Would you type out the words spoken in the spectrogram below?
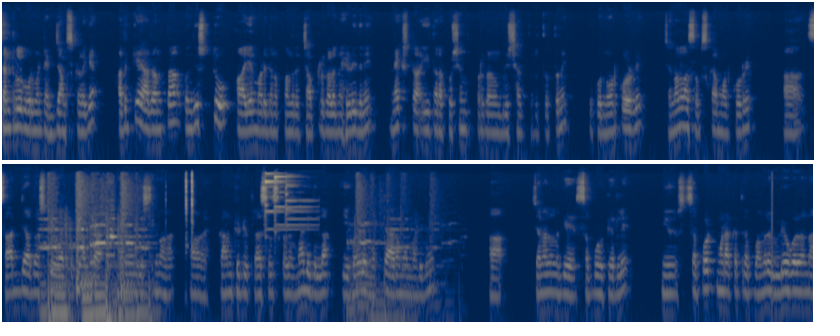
ಸೆಂಟ್ರಲ್ ಗೌರ್ಮೆಂಟ್ ಎಕ್ಸಾಮ್ಸ್ಗಳಿಗೆ ಅದಕ್ಕೆ ಆದಂಥ ಒಂದಿಷ್ಟು ಏನು ಅಂದ್ರೆ ಅಂದರೆ ಚಾಪ್ಟರ್ಗಳನ್ನು ಹೇಳಿದ್ದೀನಿ ನೆಕ್ಸ್ಟ್ ಈ ಥರ ಕ್ವಶನ್ ಪೇಪರ್ಗಳನ್ನು ಬಿಡಿಸಾಕ್ತಿರ್ತಾನೆ ಇದಕ್ಕೆ ನೋಡ್ಕೊಳ್ರಿ. ಚಾನಲ್ನ ಸಬ್ಸ್ಕ್ರೈಬ್ ಮಾಡ್ಕೊಳ್ರಿ. ಸಾಧ್ಯ ಆದಷ್ಟು ಒಂದಿಷ್ಟು ದಿನ ಕಾಂಪಿಟೇಟಿವ್ ಕ್ಲಾಸಸ್ಗಳು ಮಾಡಿದ್ದಿಲ್ಲ ಈ ಒಳ್ಳೆ ಮತ್ತೆ ಆರಂಭ ಮಾಡಿದ್ದೀನಿ ಚಾನಲ್ಗೆ ಸಪೋರ್ಟ್ ಇರಲಿ. ನೀವು ಸಪೋರ್ಟ್ ಮಾಡಕತ್ರಪ್ಪ ಅಂದ್ರೆ ವಿಡಿಯೋಗಳನ್ನ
